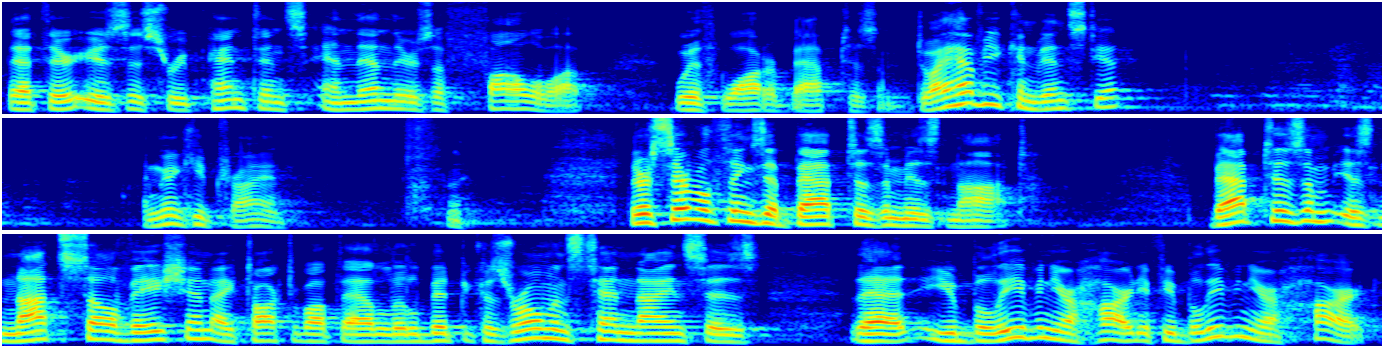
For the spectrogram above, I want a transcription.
that there is this repentance and then there's a follow up with water baptism. Do I have you convinced yet? I'm going to keep trying. there are several things that baptism is not. Baptism is not salvation. I talked about that a little bit because Romans 10 9 says that you believe in your heart, if you believe in your heart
